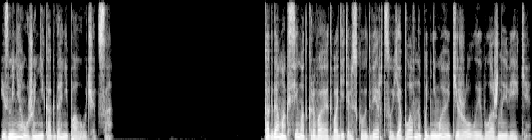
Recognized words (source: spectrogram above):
из меня уже никогда не получится. Когда Максим открывает водительскую дверцу, я плавно поднимаю тяжелые влажные веки.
